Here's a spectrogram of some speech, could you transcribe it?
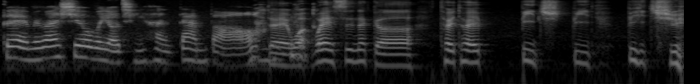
对，没关系，我们友情很淡薄。对我我也是那个推推必区必必区，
